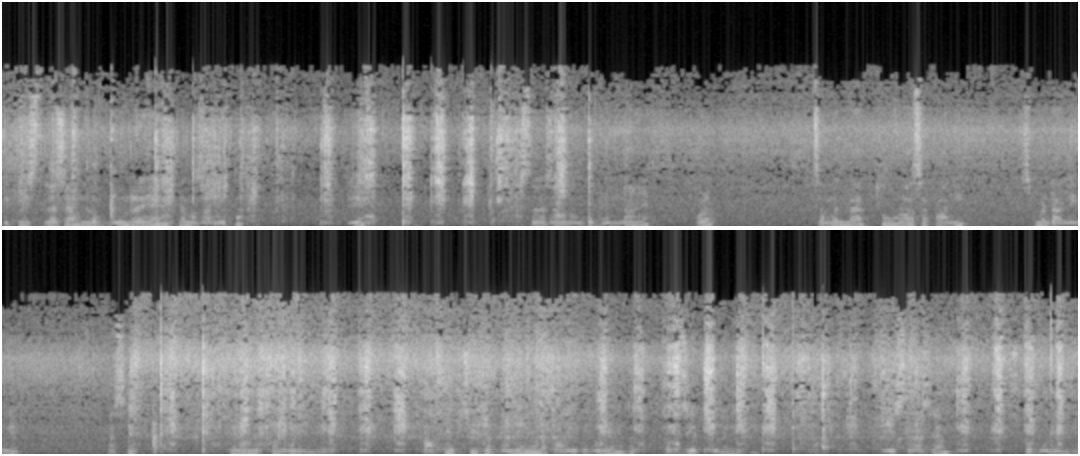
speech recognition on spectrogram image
देखिए, इस तरह से हम लोग भून रहे हैं इसमें मसाले को। ये इस तरह से हम लोगों को भूनना है और समझ में थोड़ा सा पानी इसमें डालेंगे। ऐसे फिर हम इसको भूनेंगे। काफ़ी अच्छी जब भुनेंगे मसाले को भुनेंगे तो सब्ज़ी अच्छी बनेगी। इस तरह से हम इसको भूनेंगे।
